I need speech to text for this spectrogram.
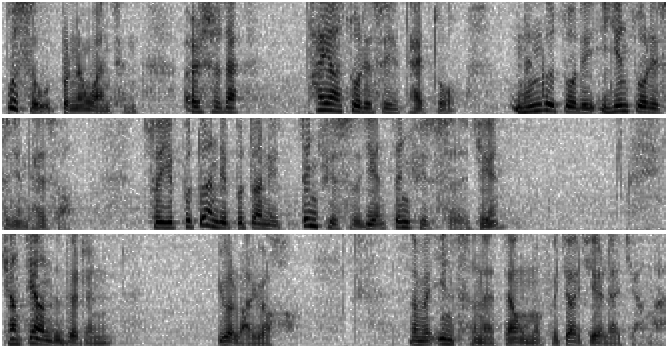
不是不能完成，而是呢，他要做的事情太多，能够做的已经做的事情太少，所以不断的不断的争取时间，争取时间。像这样子的人越老越好。那么因此呢，在我们佛教界来讲啊，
